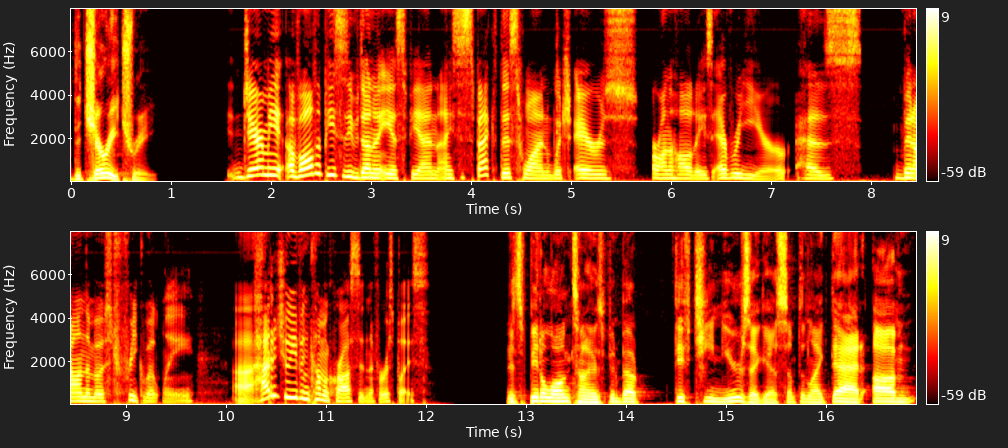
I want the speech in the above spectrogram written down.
the cherry tree. Jeremy, of all the pieces you've done on ESPN, I suspect this one, which airs around the holidays every year, has been on the most frequently. Uh, how did you even come across it in the first place? It's been a long time. It's been about 15 years, I guess, something like that. Um,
